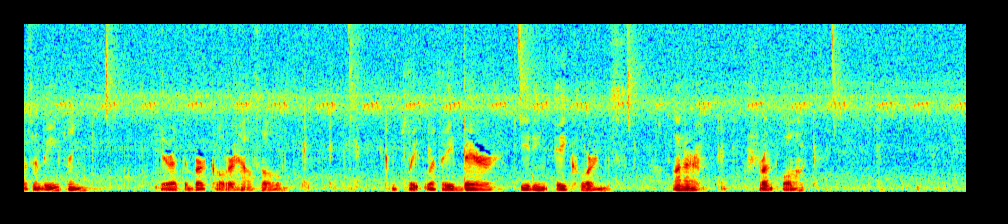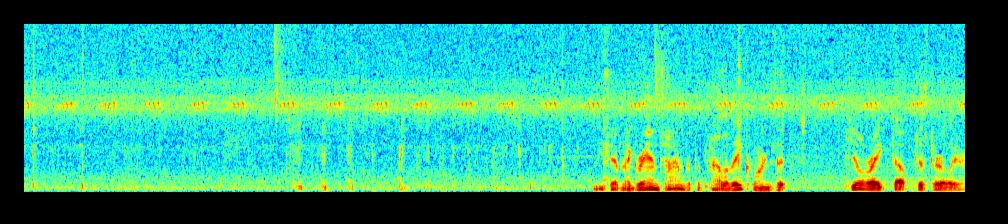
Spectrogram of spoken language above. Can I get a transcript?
pleasant evening here at the Burkholder household, complete with a bear eating acorns on our front walk. He's having a grand time with the pile of acorns that Jill raked up just earlier.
